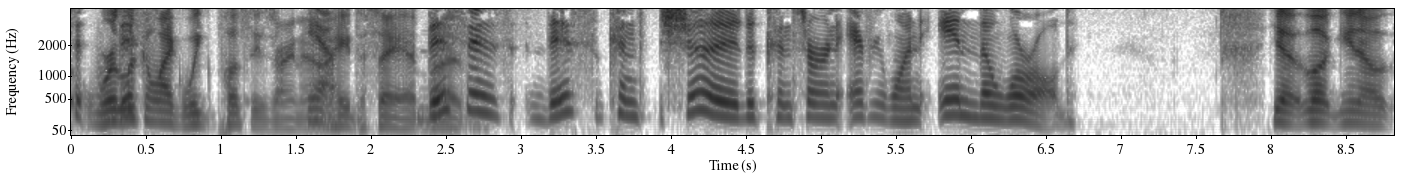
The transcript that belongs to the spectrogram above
This- we're this- looking like weak pussies right now. Yeah. I hate to say it. This but- is this con- should concern everyone in the world. Yeah, look, you know,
